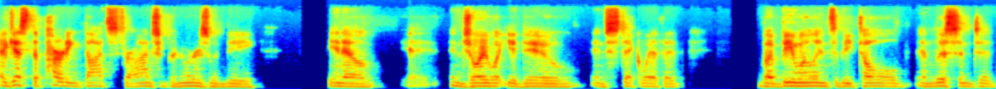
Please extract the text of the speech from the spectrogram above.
I guess the parting thoughts for entrepreneurs would be, you know, enjoy what you do and stick with it, but be willing to be told and listen to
